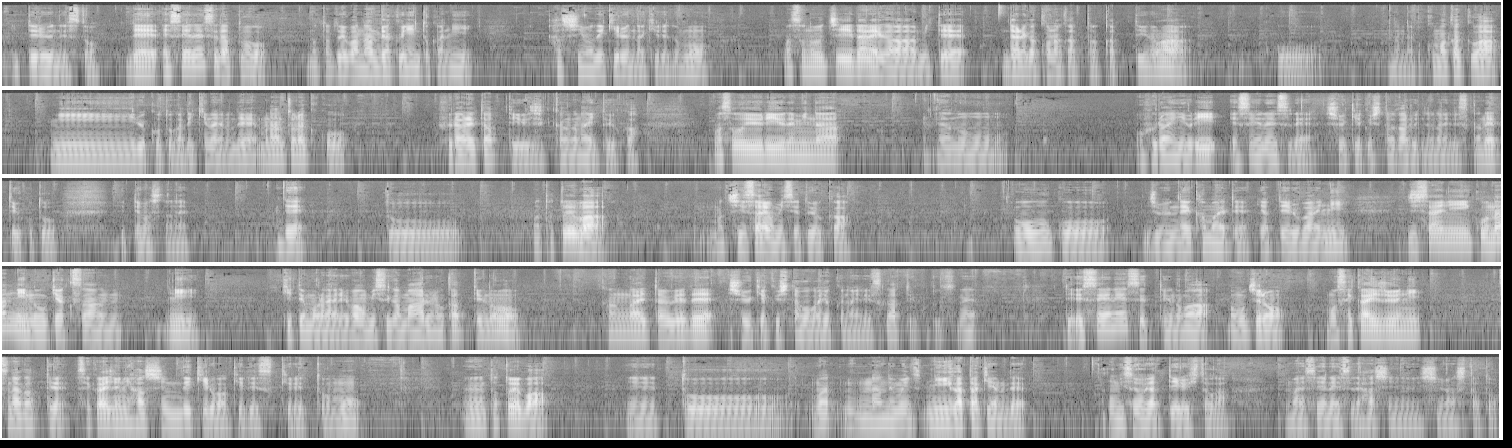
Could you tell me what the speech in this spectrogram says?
言ってるんですと。で SNS だと、まあ、例えば何百人とかに発信はできるんだけれども、まあ、そのうち誰が見て誰が来なかったかっていうのはこうなんだろう細かくは見ることができないので、まあ、なんとなくこう振られたっていう実感がないというか、まあ、そういう理由でみんなあのオフラインより SNS で集客したがるんじゃないですかねっていうことを言ってましたね。で、えっとまあ、例えば、まあ、小さいお店というかをこう自分で構えてやっている場合に実際にこう何人のお客さんに来てもらえればお店が回るのかっていうのを考えた上で集客した方が良くないですかということですね。で SNS っていうのは、まあ、もちろんもう世界中につながって世界中に発信できるわけですけれども、うん、例えばえー、っとまあ何でもいいんです新潟県でお店をやっている人が、まあ、SNS で発信しましたと。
